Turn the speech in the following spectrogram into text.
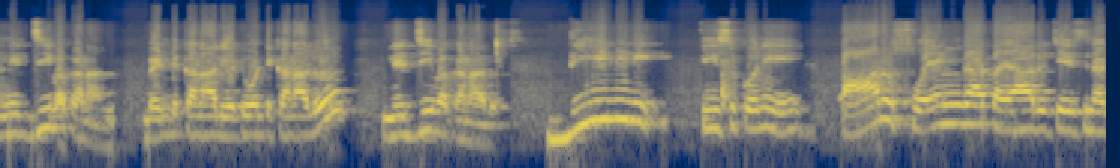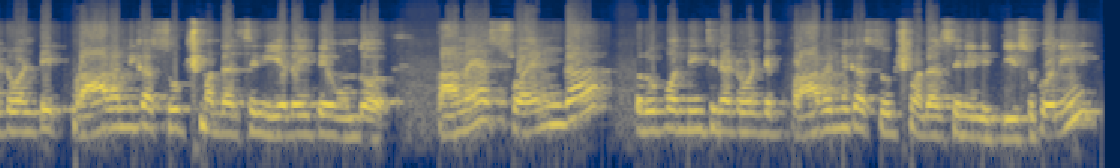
నిర్జీవ కణాలు. బెండు కణాలు ఎటువంటి కణాలు? నిర్జీవ కణాలు. దీనిని తీసుకొని తాను స్వయంగా తయారు చేసినటువంటి ప్రాథమిక సూక్ష్మదర్శిని ఏదైతే ఉందో తానే స్వయంగా రూపొందించినటువంటి ప్రాథమిక సూక్ష్మదర్శిని తీసుకొని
